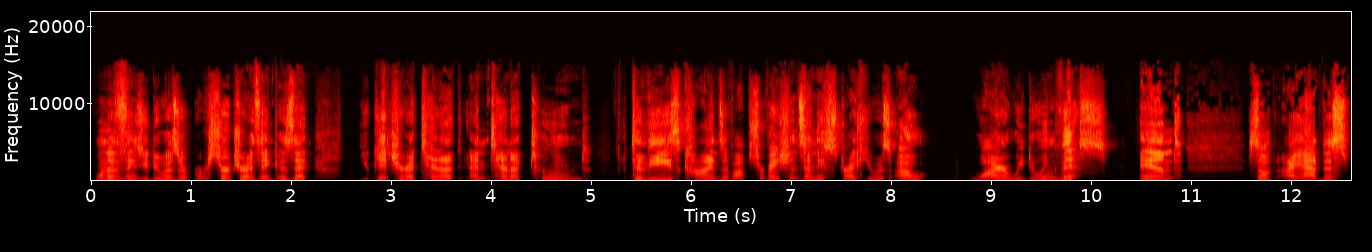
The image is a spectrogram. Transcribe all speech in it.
one of the things you do as a, a researcher, I think, is that you get your antenna, antenna tuned to these kinds of observations and they strike you as, oh, why are we doing this? And so I had this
